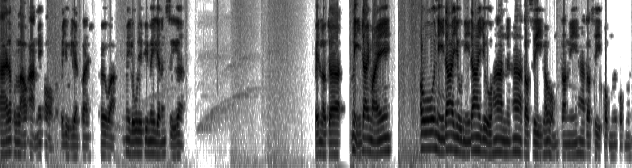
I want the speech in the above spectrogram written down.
ตายแล้วคนเราอ่านไม่ออกไปอยู่เรียนไปเออวะไม่รู้เลยพี่ไม่เรียนหนังสืออะเป็นเราจะหนีได้ไหมโอ้หนีได้อยู่หนีได้อยู่ห้าหนึ่งห้าต่อสี่ครับผมตอนนี้ห้าต่อสี่ปบมือปบมือ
